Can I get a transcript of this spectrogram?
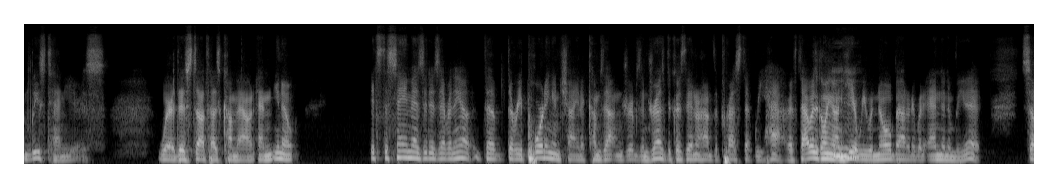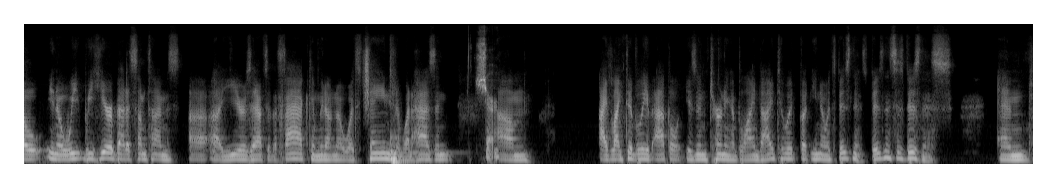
at least ten years where this stuff has come out, and you know. It's the same as it is everything else. The the reporting in China comes out in dribs and drabs because they don't have the press that we have. If that was going on here, we would know about it. It would end and it would be it. So you know, we we hear about it sometimes uh, uh, years after the fact, and we don't know what's changed and what hasn't. Sure. Um, I'd like to believe Apple isn't turning a blind eye to it, but you know, it's business. Business is business, and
